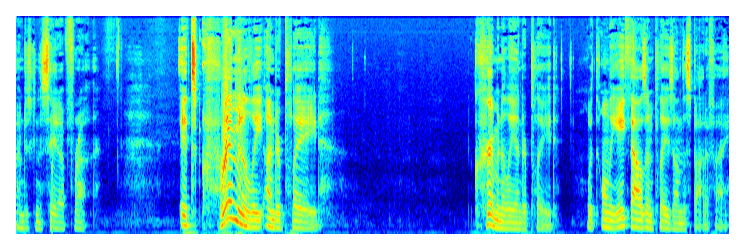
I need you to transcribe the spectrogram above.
I'm just going to say it up front. It's criminally underplayed. Criminally underplayed with only 8,000 plays on the Spotify.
